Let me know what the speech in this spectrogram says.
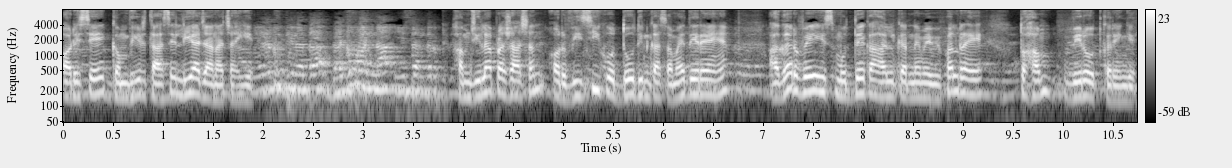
और इसे गंभीरता से लिया जाना जाना चाहिए। हम जिला प्रशासन और वीसी को दो दिन का समय दे रहे हैं। अगर वे इस मुद्दे का हल करने में विफल रहे तो हम विरोध करेंगे।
